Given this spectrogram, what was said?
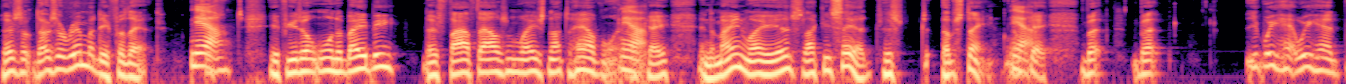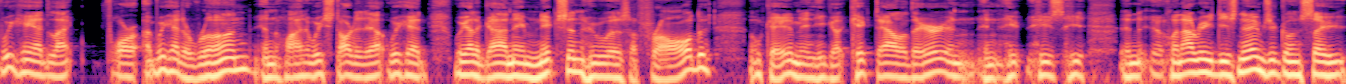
there's a, there's a remedy for that. Yeah. if you don't want a baby, there's 5,000 ways not to have one. Yeah. Okay. And the main way is, like you said, just abstain. Yeah. Okay. But, but we had, we had, we had like, for we had a run and why we started out we had we had a guy named Nixon who was a fraud okay I mean he got kicked out of there and and he he's he and when I read these names you're going to say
